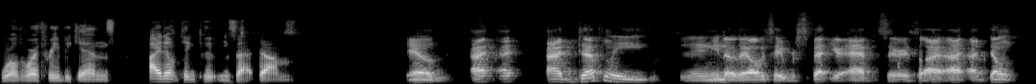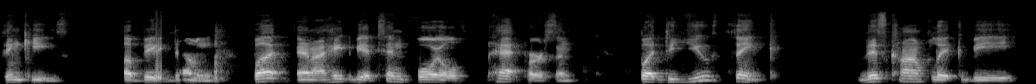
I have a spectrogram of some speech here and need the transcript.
World War III begins. I don't think Putin's that dumb. You know, I, I, I definitely, and you know, they always say respect your adversary. So I, I, I don't think he's a big dummy. But, and I hate to be a tinfoil hat person, but do you think this conflict could be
